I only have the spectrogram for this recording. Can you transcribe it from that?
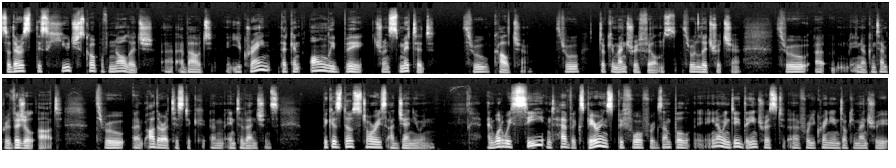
So there is this huge scope of knowledge uh, about Ukraine that can only be transmitted through culture, through documentary films, through literature, through uh, you know contemporary visual art, through um, other artistic um, interventions, because those stories are genuine. And what we see and have experienced before, for example, you know, indeed the interest uh, for Ukrainian documentary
